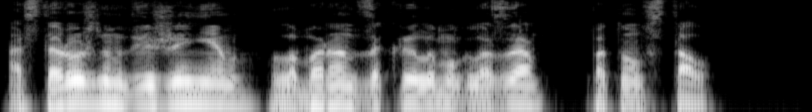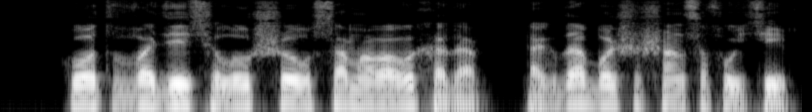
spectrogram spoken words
Осторожным движением лаборант закрыл ему глаза, потом встал. Код вводить лучше у самого выхода, тогда больше шансов уйти.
